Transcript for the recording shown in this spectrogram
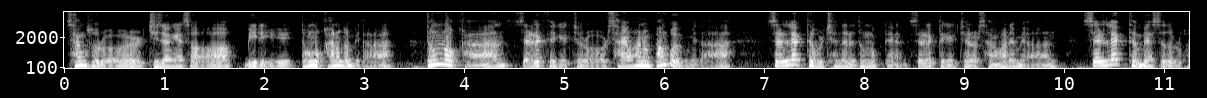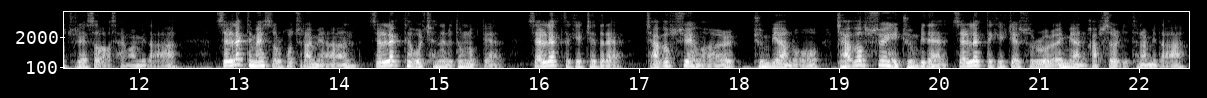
상수를 지정해서 미리 등록하는 겁니다. 등록한 셀렉트 객체를 사용하는 방법입니다. 셀렉터블 채널에 등록된 셀렉트 객체를 사용하려면 셀렉트 메소드를 호출해서 사용합니다. 셀렉트 메소드를 호출하면 셀렉터블 채널에 등록된 셀렉트 객체들의 작업 수행을 준비한 후 작업 수행이 준비된 셀렉트 객체 수를 의미하는 값을 리턴합니다.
